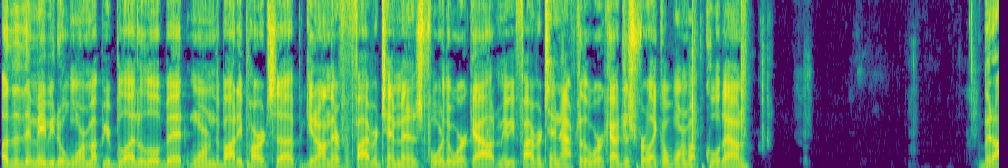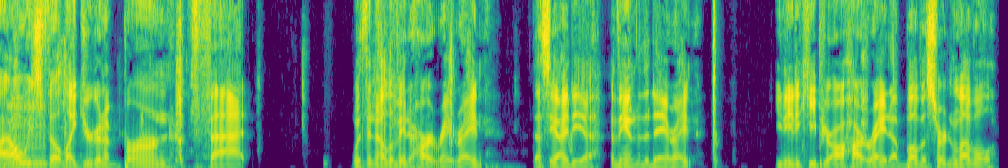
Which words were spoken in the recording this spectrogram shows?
other than maybe to warm up your blood a little bit, warm the body parts up, get on there for five or ten minutes for the workout, maybe five or ten after the workout, just for like a warm up cool down. But I always Mhm. felt like you're gonna burn fat with an elevated heart rate, right? That's the idea at the end of the day, right? You need to keep your heart rate above a certain level.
